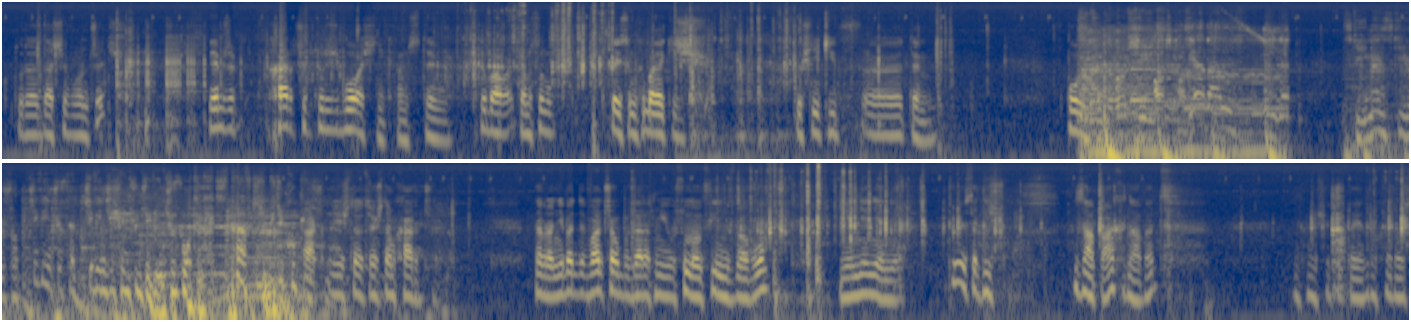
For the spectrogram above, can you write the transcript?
które da się włączyć. Wiem, że harczy któryś głośnik tam z tyłu. Chyba tam są, tutaj są chyba jakieś głośniki w e, tym, w pulsie. Odpowiadam. Męski męski już od 999 zł. Sprawdź, gdzie kupisz. Tak, gdzieś to coś tam harczy. Dobra, nie będę włączał, bo zaraz mi usuną film znowu. Nie, nie, nie, nie. Tu jest jakiś zapach nawet. Niech on się tutaj trochę roz...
